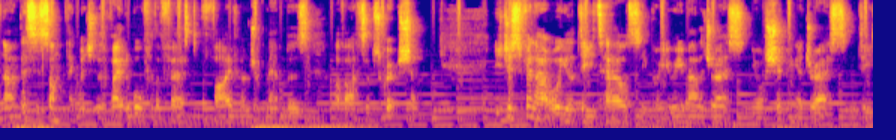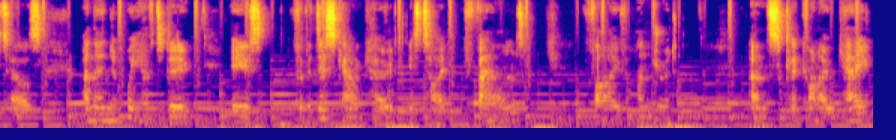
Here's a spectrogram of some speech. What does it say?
Now this is something which is available for the first 500 members of our subscription. You just fill out all your details, you put your email address and your shipping address and details, and then what you have to do is for the discount code is type found 500 and click on OK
